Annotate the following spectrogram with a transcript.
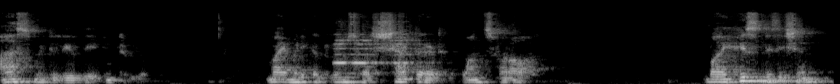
asked me to leave the interview. My medical dreams were shattered once for all. By his decision,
